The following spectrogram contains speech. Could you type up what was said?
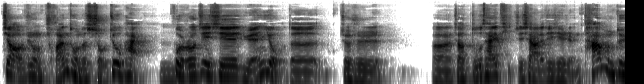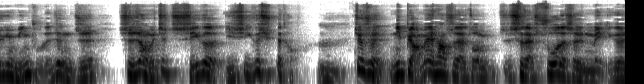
叫这种传统的守旧派，嗯或者说这些原有的就是呃叫独裁体制下的这些人，他们对于民主的认知是认为这只是一个一是一个噱头。嗯就是你表面上是在做是在说的是每一个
